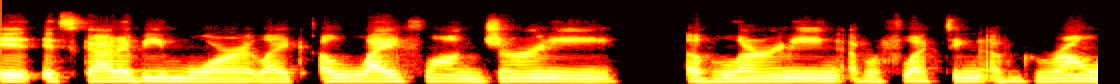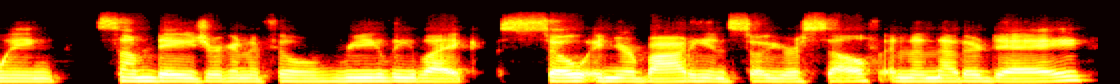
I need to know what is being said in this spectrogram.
It, it's got to be more like a lifelong journey of learning of reflecting of growing. Some days you're going to feel really like so in your body and so yourself and another day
